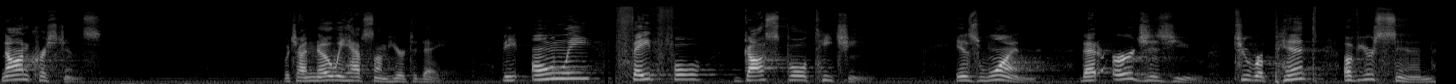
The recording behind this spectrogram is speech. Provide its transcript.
Non Christians, which I know we have some here today, the only faithful gospel teaching is one that urges you to repent of your sin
